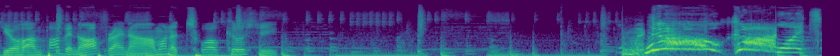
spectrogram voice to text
Yo, I'm popping off right now. I'm on a 12 kill streak. No! God! What?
